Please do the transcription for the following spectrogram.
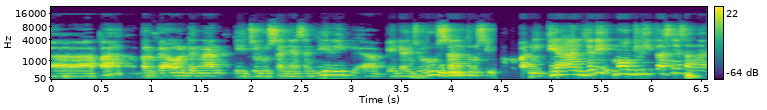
Uh, apa? Bergaul dengan di jurusannya sendiri uh, beda jurusan hmm. terus ikut kepanitiaan. Jadi mobilitasnya sangat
